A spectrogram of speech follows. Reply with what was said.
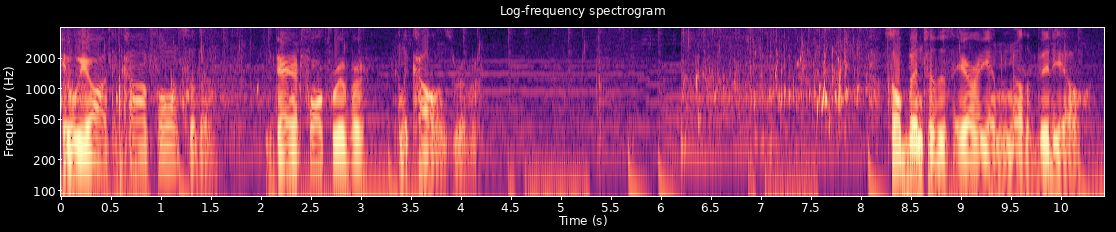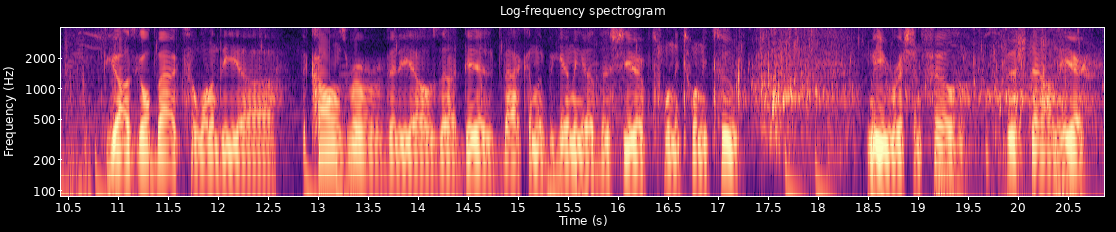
Here we are at the confluence of the Barren Fork River and the Collins River. So I've been to this area in another video. If you guys go back to one of the uh, the Collins River videos that I did back in the beginning of this year of 2022. Me, Rich, and Phil fished down here.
